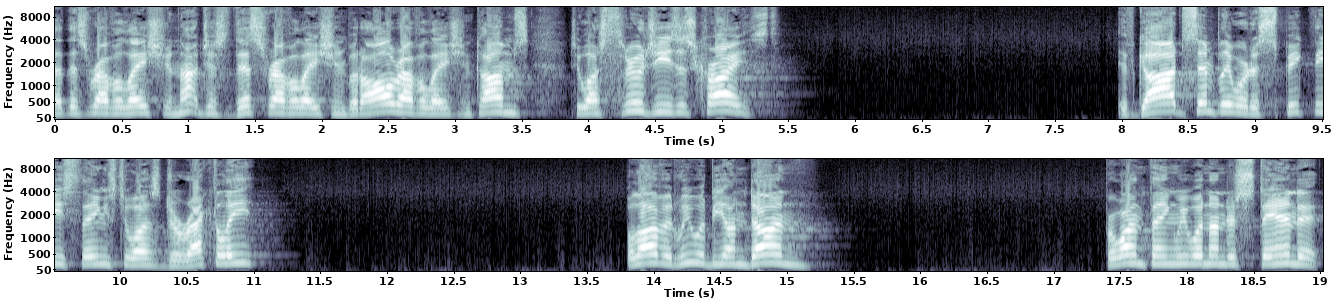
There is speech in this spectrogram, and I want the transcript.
That this revelation, not just this revelation, but all revelation, comes to us through Jesus Christ. If God simply were to speak these things to us directly, beloved, we would be undone. For one thing, we wouldn't understand it.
